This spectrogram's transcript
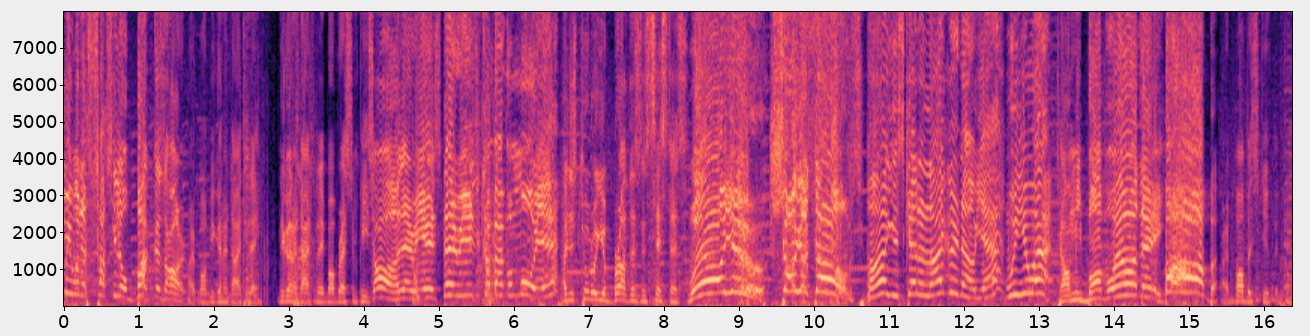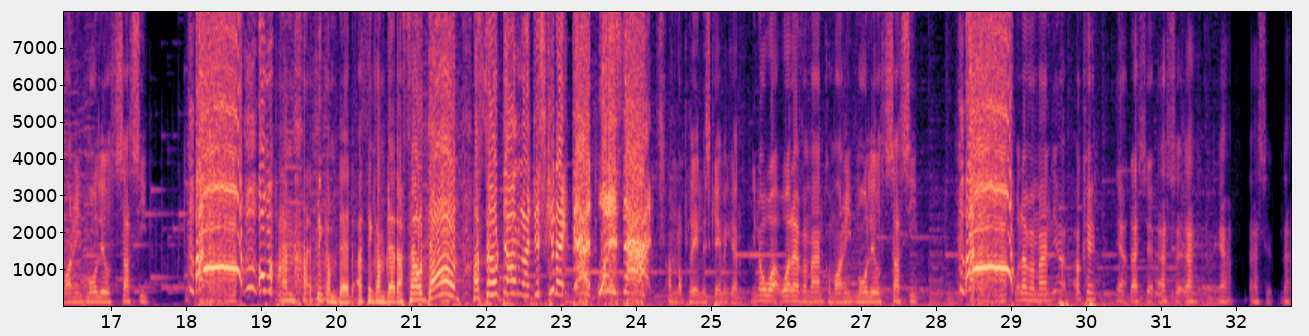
me where the sussy little buckers are. All right, Bob, you're gonna die today. You're gonna die today, Bob. Rest in peace. Oh, there he is. There he is. Come back for more, yeah? I just killed all your brothers and sisters. Where are you? Show yourselves! Huh? You scared of Liger now, yeah? Where you at? Tell me, Bob, where are they? Bob! All right, Bob is stupid. Come on, need more little sussy Ah! Oh my! I'm, I think I'm dead. I think I'm dead. I fell down. I fell down and I disconnected. What is that? I'm not playing this game again. You know what? Whatever, man. Come on, need more little sussy. Ah! Whatever, man. Yeah. Okay. Yeah. That's it. That's it. That's, yeah. That's it. Yeah,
